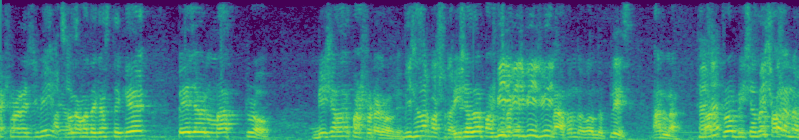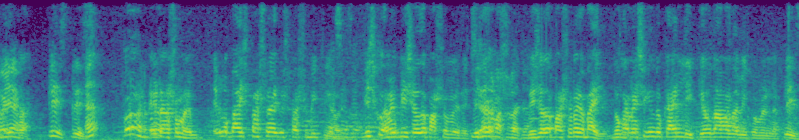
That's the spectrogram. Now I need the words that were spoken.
একশো আঠাশ জিবি আচ্ছা, আচ্ছা। আমাদের কাছ থেকে পেয়ে যাবেন মাত্র বিশ হাজার পাঁচশো টাকা হলে বিশ হাজার পাঁচশো বিশ হাজার পাঁচশো টাকা। না বন্ধু বন্ধু প্লিজ আর না। হ্যাঁ, মাত্র বিশ হাজার না ভাইয়া। প্লিজ প্লিজ হ্যাঁ? এটা সময় এগুলো বাইশ পাঁচশো একুশ পাঁচশো বিক্রি হয়। আচ্ছা, আচ্ছা, আমি বিশ হাজার পাঁচশো করে দিচ্ছি বিশ হাজার হ্যাঁ? পাঁচশো টাকা। ভাই দোকানে এসে কিন্তু কাইন্ডলি কেউ দামাদামি করবেন না প্লিজ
